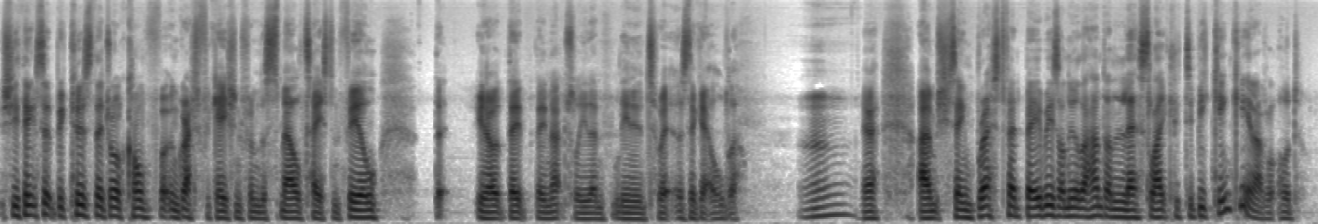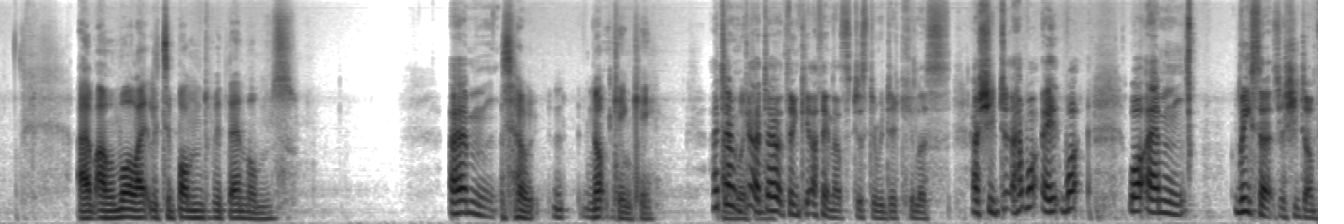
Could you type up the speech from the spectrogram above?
she thinks that because they draw comfort and gratification from the smell, taste, and feel, that you know they, they naturally then lean into it as they get older. Yeah. Um, she's saying breastfed babies, on the other hand, are less likely to be kinky in adulthood. Um, and are more likely to bond with their mums. Um, So not kinky. I don't. I don't think. I think that's just a ridiculous. Actually, What? eh, What? What? Um, research has she done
